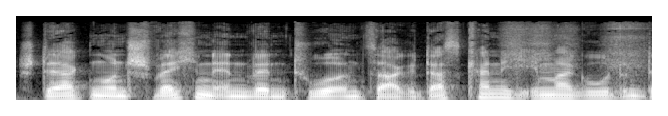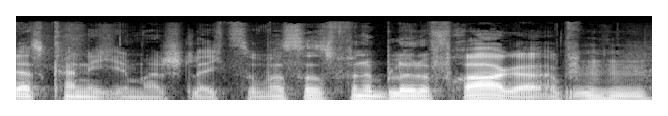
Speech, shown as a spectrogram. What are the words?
Stärken- und Schwächen-Inventur und sage, das kann ich immer gut und das kann ich immer schlecht. So, was ist das für eine blöde Frage? Mhm.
